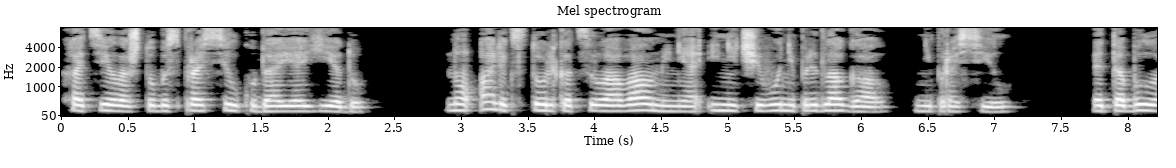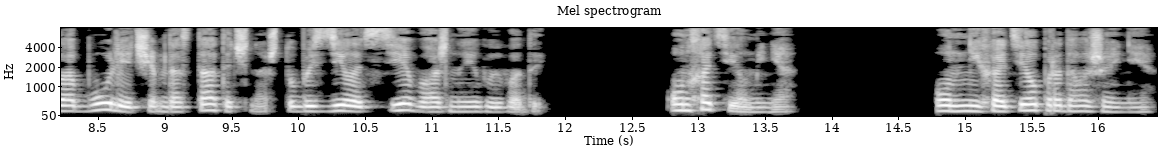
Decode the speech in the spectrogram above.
Хотела, чтобы спросил, куда я еду. Но Алекс только целовал меня и ничего не предлагал, не просил. Это было более чем достаточно, чтобы сделать все важные выводы. Он хотел меня. Он не хотел продолжения.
